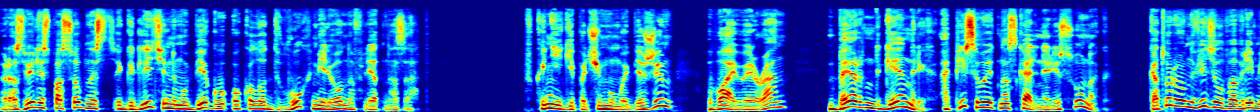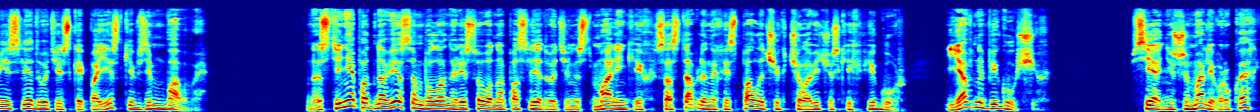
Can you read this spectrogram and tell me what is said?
развили способность к длительному бегу около двух миллионов лет назад. В книге «Почему мы бежим» «Why we run» Бернт Генрих описывает наскальный рисунок, который он видел во время исследовательской поездки в Зимбабве. На стене под навесом была нарисована последовательность маленьких, составленных из палочек человеческих фигур, явно бегущих. Все они сжимали в руках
